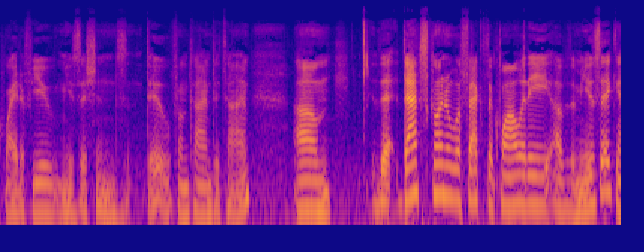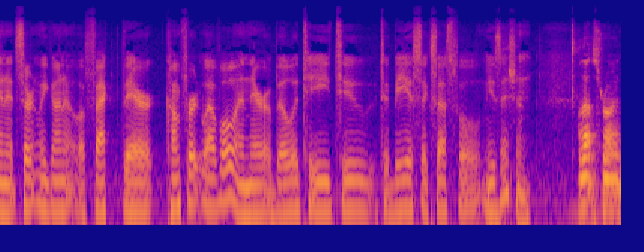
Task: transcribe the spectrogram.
quite a few musicians do from time to time, um, that that's going to affect the quality of the music, and it's certainly going to affect their comfort level and their ability to to be a successful musician. That's right.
